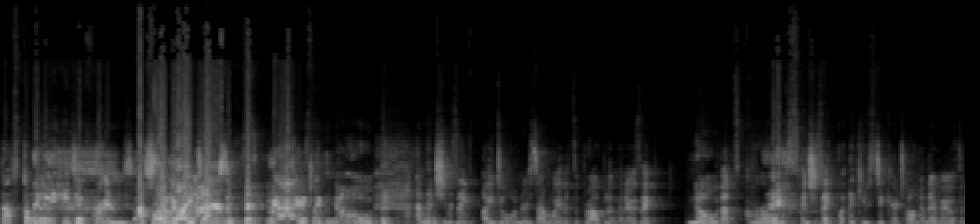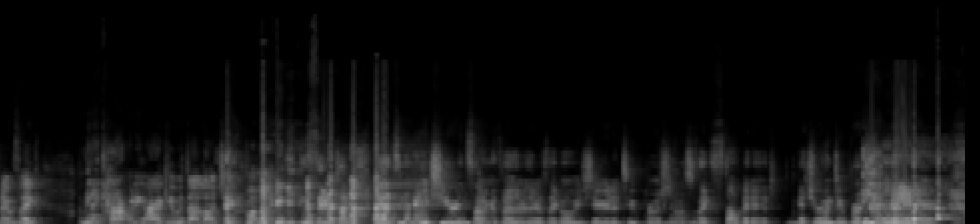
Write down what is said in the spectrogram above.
that's completely different. That's She's on like, my "It's terms." yeah, I was like, no. And then she was like, I don't understand why that's a problem, and I was like, no, that's gross. And she's like, but like you stick your tongue in their mouth, and I was like. I mean, I can't really argue with that logic, but like, At the same time, yeah, it's an Ed Sheeran song as well, where there's like, oh, we shared a toothbrush, and I was just like, stop it, Ed, get your own toothbrush, you're a millionaire.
